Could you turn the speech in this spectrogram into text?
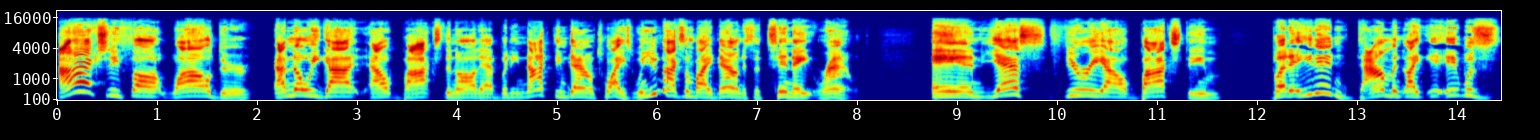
I actually thought Wilder. I know he got outboxed and all that, but he knocked him down twice. When you knock somebody down, it's a 10-8 round. And yes, Fury outboxed him, but he didn't dominate. Like it, it was.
